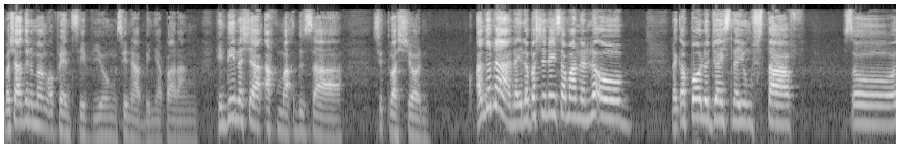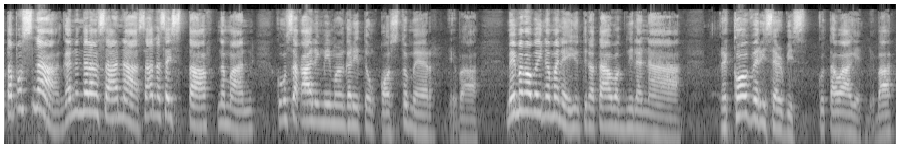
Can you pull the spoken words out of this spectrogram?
masyado namang offensive yung sinabi niya. Parang hindi na siya akma doon sa sitwasyon. Ano na, nailabas niya na yung sama ng loob, nag-apologize na yung staff, So, tapos na. Ganun na lang sana. Sana sa staff naman, kung sakaling may mga ganitong customer, di ba? May mga way naman eh, yung tinatawag nila na recovery service, kung tawagin, di ba?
